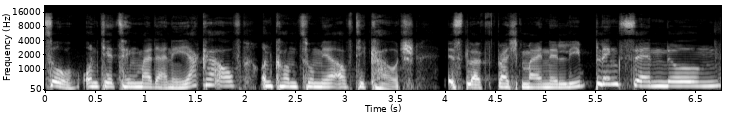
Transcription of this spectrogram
So, und jetzt häng mal deine Jacke auf und komm zu mir auf die Couch. Es läuft gleich meine Lieblingssendung.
